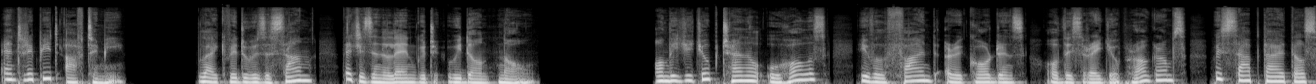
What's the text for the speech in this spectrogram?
and repeat after me, like we do with the sun that is in a language we don't know. On the YouTube channel Uholos, you will find recordings of these radio programs with subtitles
